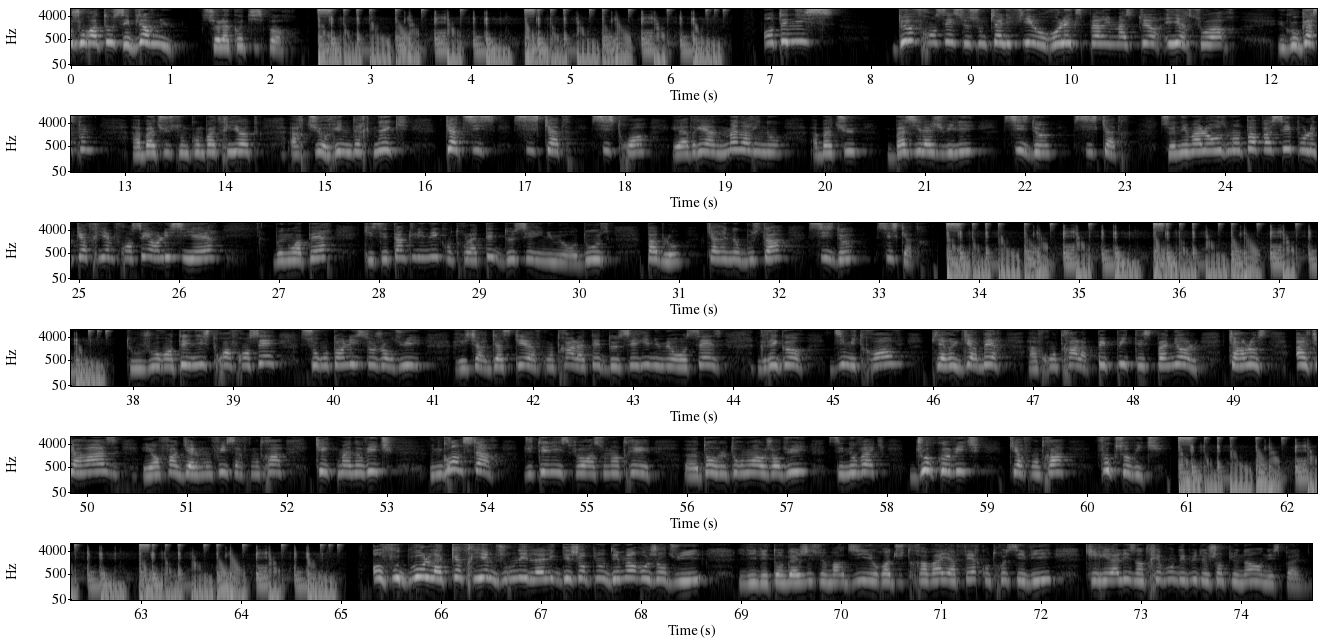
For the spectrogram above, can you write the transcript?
Bonjour à tous et bienvenue sur la Côte Sport. En tennis, deux Français se sont qualifiés au Rolex Paris Master hier soir. Hugo Gaston a battu son compatriote Arthur Rinderknecht 4-6, 6-4, 6-3 et Adrian Manarino a battu Basilashvili 6-2, 6-4. Ce n'est malheureusement pas passé pour le quatrième français en lice hier, Benoît Père, qui s'est incliné contre la tête de série numéro 12, Pablo Carreno Busta, 6-2, 6-4. En tennis, trois Français seront en lice aujourd'hui. Richard Gasquet affrontera la tête de série numéro 16, Grégor Dimitrov. Pierre Hugerbert affrontera la pépite espagnole, Carlos Alcaraz. Et enfin, Gaël Monfils affrontera Kekmanovic. Une grande star du tennis fera son entrée euh, dans le tournoi aujourd'hui. C'est Novak Djokovic qui affrontera Fuxovic. En football, la quatrième journée de la Ligue des Champions démarre aujourd'hui. Lille est engagée ce mardi et aura du travail à faire contre Séville, qui réalise un très bon début de championnat en Espagne.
